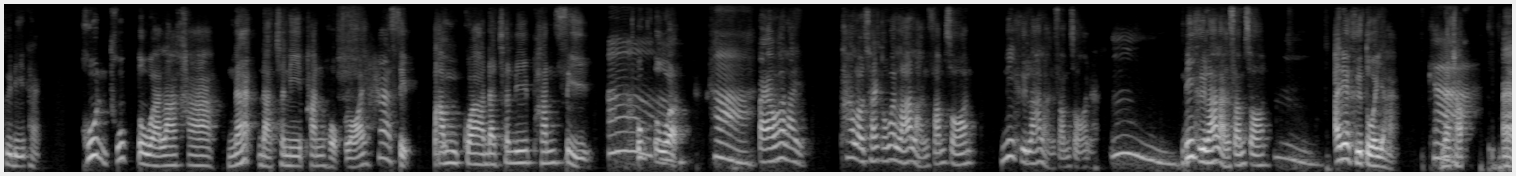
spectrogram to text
คือ d t แทหุ้นทุกตัวราคา ณ ดัชนีพันหกร้อยห้าสิบต่ำกว่าดัชนีพันสี่อ่าทุกตัวค่ะแปลว่าอะไร ถ้าเราใช้คำว่าล้าหลังซ้ำซ้อน นี่คือล้าหลังซ้ำซ้อนนะอืมนี่คือล้าหลังซ้ำซ้อนอืมอันนี้คือตัวอย่างค่ะนะครับอ่า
